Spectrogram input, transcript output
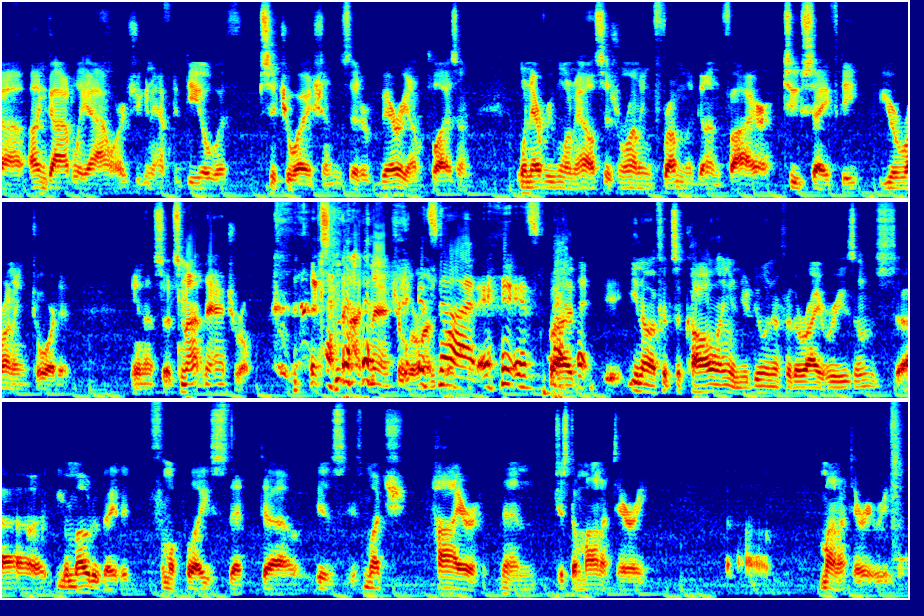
uh, ungodly hours. You're going to have to deal with situations that are very unpleasant. When everyone else is running from the gunfire to safety, you're running toward it. You know, so it's not natural. it's not natural to run. it's not. It's but not. you know, if it's a calling and you're doing it for the right reasons, uh, you're motivated from a place that uh, is is much higher than just a monetary uh, monetary reason.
